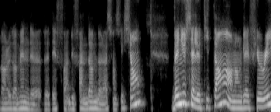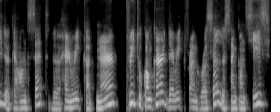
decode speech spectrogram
dans le domaine du fandom de la science-fiction. Vénus et le Titan, en anglais Fury de 47 de Henry Kuttner, Three to Conquer d'Eric Frank Russell de 56,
